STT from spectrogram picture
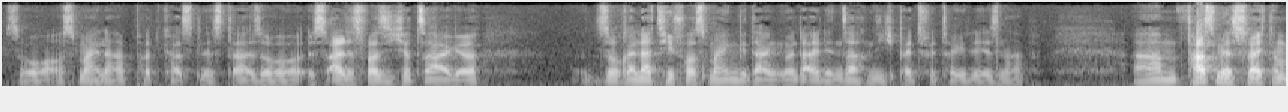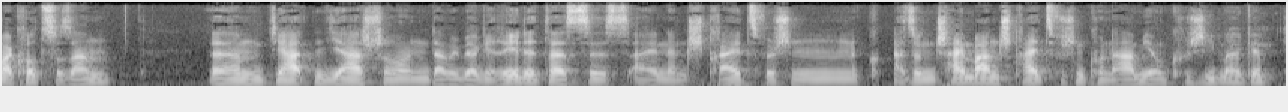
So aus meiner Podcast-Liste. Also ist alles, was ich jetzt sage, so relativ aus meinen Gedanken und all den Sachen, die ich bei Twitter gelesen habe. Ähm, fassen wir es vielleicht nochmal kurz zusammen. Ähm, wir hatten ja schon darüber geredet, dass es einen Streit zwischen, also einen scheinbaren Streit zwischen Konami und Kojima gibt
